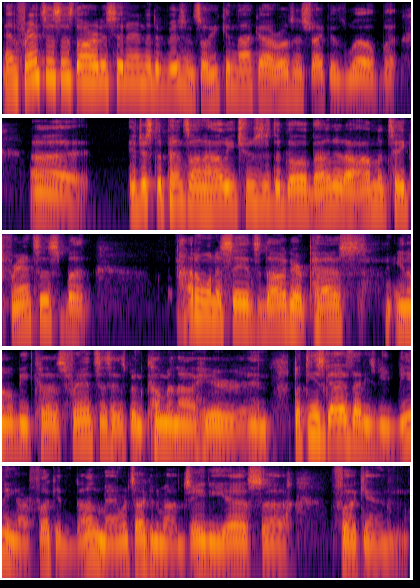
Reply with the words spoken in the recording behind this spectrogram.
and Francis is the hardest hitter in the division, so he can knock out Rozenstruik as well. But uh, it just depends on how he chooses to go about it. I, am gonna take Francis, but I don't want to say it's dog or pass, you know, because Francis has been coming out here and but these guys that he's be beating are fucking done, man. We're talking about JDS, uh, fucking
